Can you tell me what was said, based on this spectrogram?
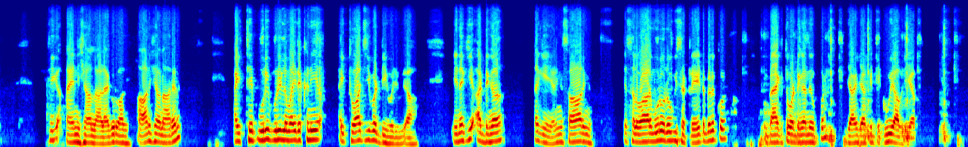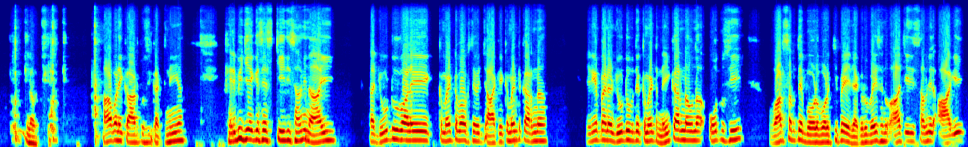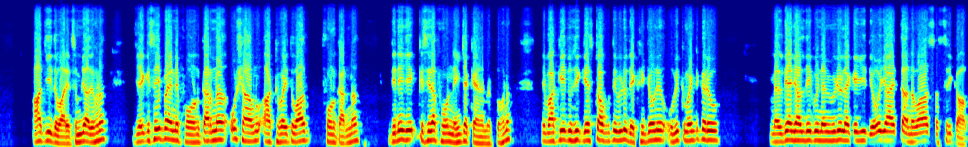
ਠੀਕ ਆ? ਐ ਨਿਸ਼ਾਨ ਲਾ ਲਿਆ ਕਰੋ ਆ ਆਹ ਨਿਸ਼ਾਨ ਆ ਰਿਹਾ ਨਾ। ਇੱਥੇ ਪੂਰੀ ਪੂਰੀ ਲੰਬਾਈ ਰੱਖਣੀ ਆ। ਇੱਥੋਂ ਆ ਚੀਜ਼ ਵੱਡੀ ਹੋ ਜੂਗੀ ਆ ਇਹਨਾਂ ਕੀ ਅੱਡੀਆਂ ਢਗੀਆਂ ਜਾਣਗੀਆਂ ਸਾਰੀਆਂ। ਤੇ ਸਲਵਾਰ ਮੂਰੋ ਰਹੂਗੀ ਸਟ੍ਰੇਟ ਬਿਲਕੁਲ। ਬੈਕ ਤੋਂ ਅੱਡੀਆਂ ਦੇ ਉੱਪਰ ਜਾ ਜਾ ਕੇ ਡਿੱਗੂਗੀ ਆਪਦੀ ਆਪ। ਲਓ ਜੀ। ਆਹ ਵਾਲੀ ਕਾਰਡ ਤੁਸੀਂ ਕੱਟਣੀ ਆ। ਫਿਰ ਵੀ ਜੇ ਕਿਸੇ ਚੀਜ਼ ਦੀ ਸਮਝ ਨਾ ਆਈ, ਤਾਂ YouTube ਵਾਲੇ ਕਮੈਂਟ ਬਾਕਸ ਦੇ ਵਿੱਚ ਜਾ ਕੇ ਕਮੈਂਟ ਕਰਨਾ। ਜਿਹੜੀਆਂ ਭੈਣਾਂ YouTube ਤੇ ਕਮੈਂਟ ਨਹੀਂ ਕਰਨਾ ਆਉਂਦਾ, ਉਹ ਤੁਸੀਂ WhatsApp ਤੇ ਬੋਲ ਬੋਲ ਕੇ ਭੇਜਿਆ ਕਰੋ ਬਈ, ਸਾਨੂੰ ਆਹ ਚੀਜ਼ ਦੀ ਸਮਝ ਆ ਗਈ। ਆਹ ਚੀਜ਼ ਦੁਬਾਰੇ ਸਮਝਾ ਦਿਓ ਹਨਾ। ਜੇ ਕਿਸੇ ਭੈਣ ਨੇ ਫੋਨ ਕਰਨਾ, ਉਹ ਸ਼ਾਮ ਨੂੰ 8 ਵਜੇ ਤੋਂ ਬਾਅਦ ਫੋਨ ਕਰਨਾ। ਦਿਨੇ ਜੇ ਕਿਸੇ ਦਾ ਫੋਨ ਨਹੀਂ ਚੱਕਿਆ ਨਾ ਮੇਰੇ ਤੋਂ, ਹਨਾ? ਤੇ ਬਾਕੀ ਤੁਸੀਂ ਕਿਸ ਟੌਪਿਕ ਤੇ ਵੀਡੀਓ ਦੇਖਣੀ ਚਾਹੁੰਦੇ ਹੋ, ਉਹ ਵੀ ਕਮੈਂਟ ਕਰਿਓ। ਮਿਲਦੇ ਆ ਜਲਦੀ ਕੋਈ ਨਵੀਂ ਵੀਡੀਓ ਲੈ ਕੇ ਜੀ। ਦਿਓ ਇਜਾਜ਼ਤ, ਧੰਨਵਾਦ, ਸਤਿ ਸ੍ਰੀ ਅਕਾਲ।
